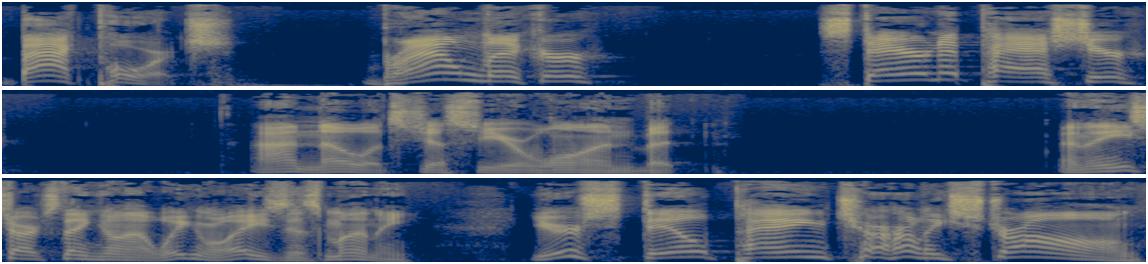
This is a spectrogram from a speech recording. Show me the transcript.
back porch brown liquor, staring at pasture. I know it's just year one, but. And then he starts thinking, well, we can raise this money. You're still paying Charlie Strong.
